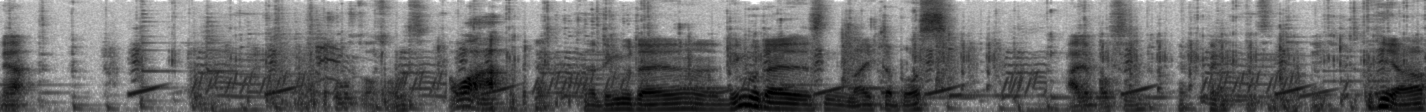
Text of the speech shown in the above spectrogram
Ja. Toast aus uns. Aua. Ja, Dingo Dial, Dingo Dial ist ein leichter Boss. Alle Bosse. Ja,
